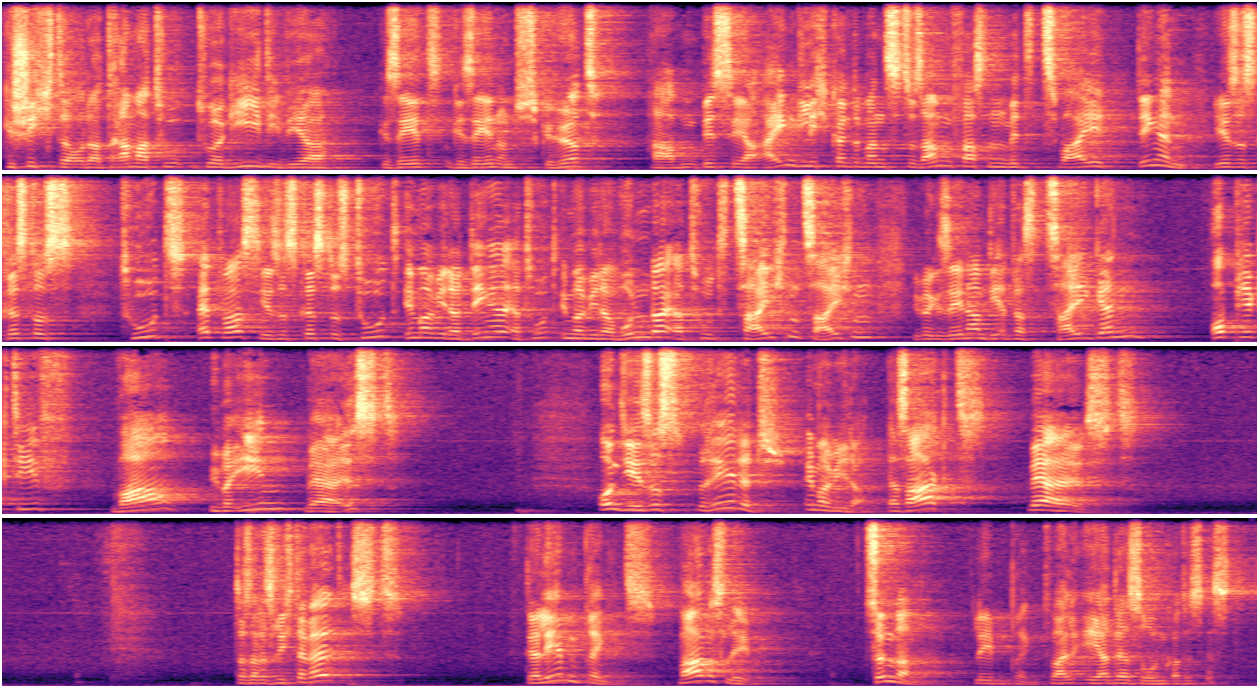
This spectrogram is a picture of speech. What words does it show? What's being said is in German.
Geschichte oder Dramaturgie, die wir gesehen und gehört haben? Haben bisher. Eigentlich könnte man es zusammenfassen mit zwei Dingen. Jesus Christus tut etwas, Jesus Christus tut immer wieder Dinge, er tut immer wieder Wunder, er tut Zeichen, Zeichen, wie wir gesehen haben, die etwas zeigen, objektiv, wahr über ihn, wer er ist. Und Jesus redet immer wieder. Er sagt, wer er ist. Dass er das Licht der Welt ist, der Leben bringt, wahres Leben. Sündern Leben bringt, weil er der Sohn Gottes ist.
